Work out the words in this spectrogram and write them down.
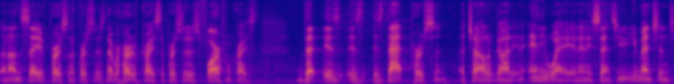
an unsaved person, a person who's never heard of Christ, a person who's far from Christ, that is, is, is that person a child of God in any way, in any sense? You, you mentioned,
